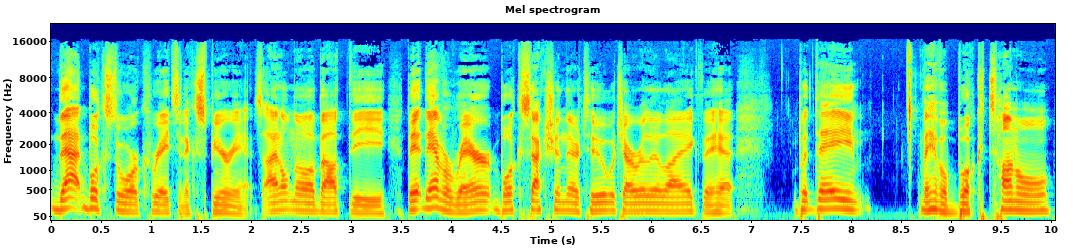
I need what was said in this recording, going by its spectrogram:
that bookstore creates an experience. I don't know about the they they have a rare book section there too, which I really like. They have, but they they have a book tunnel.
